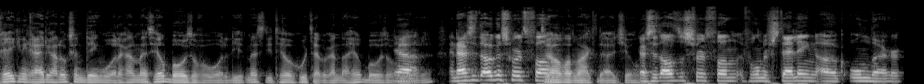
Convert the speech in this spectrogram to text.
rekeningrijden gaat ook zo'n ding worden. Daar gaan mensen heel boos over worden. Die, mensen die het heel goed hebben, gaan daar heel boos over ja. worden. En daar zit ook een soort van... Terwijl, wat maakt het uit, joh? Er zit altijd een soort van veronderstelling ook onder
